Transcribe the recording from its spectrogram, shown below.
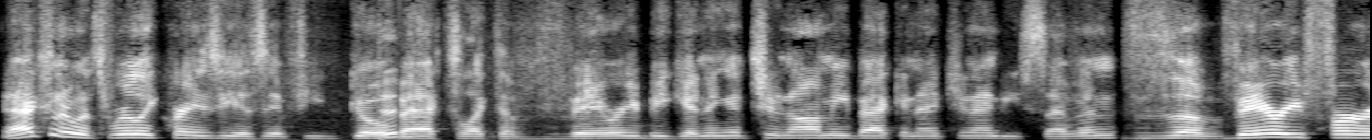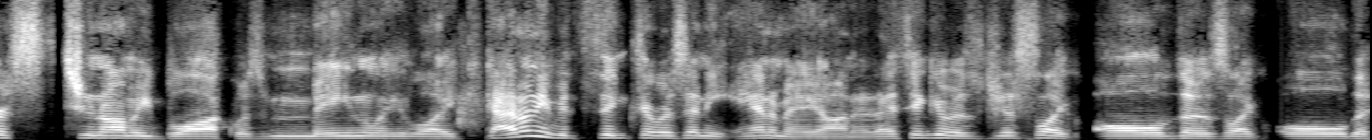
And actually, what's really crazy is if you go Didn't- back to like the very beginning of Toonami back in 1997, the very first Toonami block was mainly like I don't even think there was any anime on it. I think it was just like all those like old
